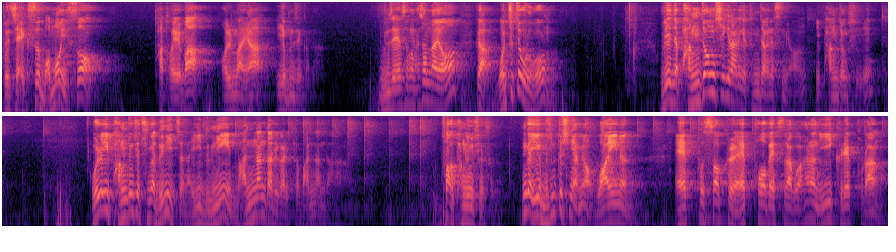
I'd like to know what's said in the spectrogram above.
도대체 x 뭐뭐 있어? 다 더해봐. 얼마야? 이게 문제인가 봐. 문제 해석은 하셨나요? 그러니까 원칙적으로 우리가 이제 방정식이라는 게 등장을 했으면 이 방정식 원래 이 방정식 중요한 는이 있잖아. 이 는이 만난다를 가리켜 만난다. 수학 방정식에서는. 그러니까 이게 무슨 뜻이냐면 y는 f 서클 f of x라고 하는 이 그래프랑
